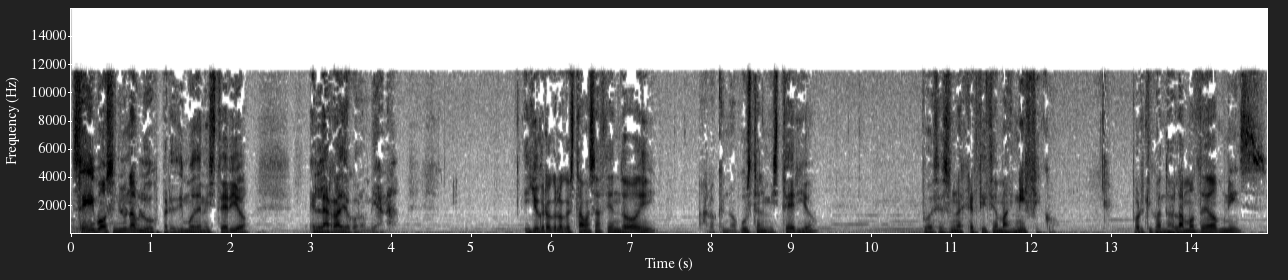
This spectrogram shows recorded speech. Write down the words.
Seguimos en Luna Blue, periodismo de misterio en la radio colombiana. Y yo creo que lo que estamos haciendo hoy, a los que nos gusta el misterio, pues es un ejercicio magnífico. Porque cuando hablamos de ovnis,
